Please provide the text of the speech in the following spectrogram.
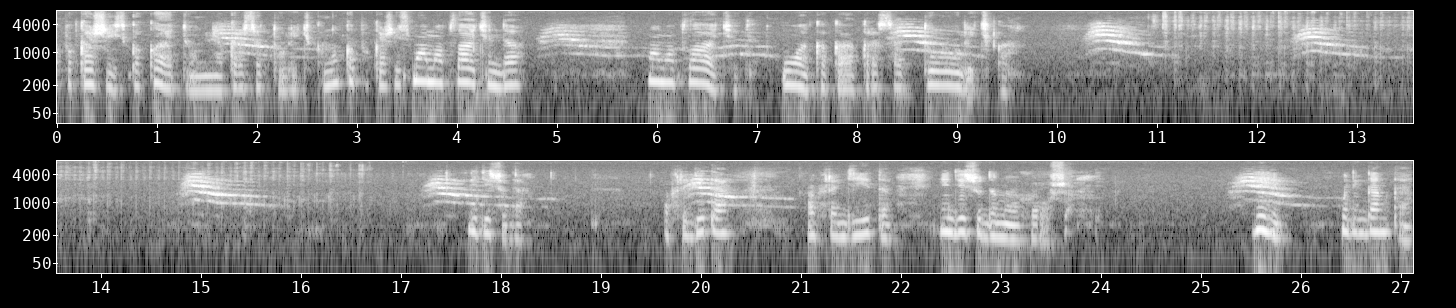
покажись, какая ты у меня красотулечка. Ну-ка покажись. Мама плачет, да? Мама плачет. Ой, какая красотулечка. Иди сюда. Афродита, Афродита, иди сюда, моя хорошая. Эй, хулиганка.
